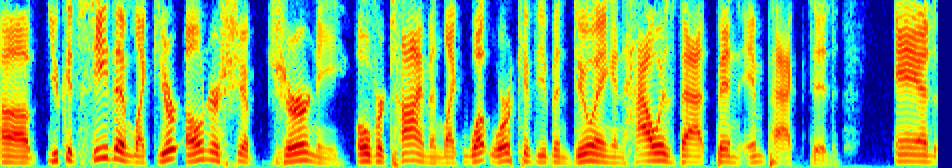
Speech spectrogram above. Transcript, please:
Uh, you could see them like your ownership journey over time and like what work have you been doing and how has that been impacted and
